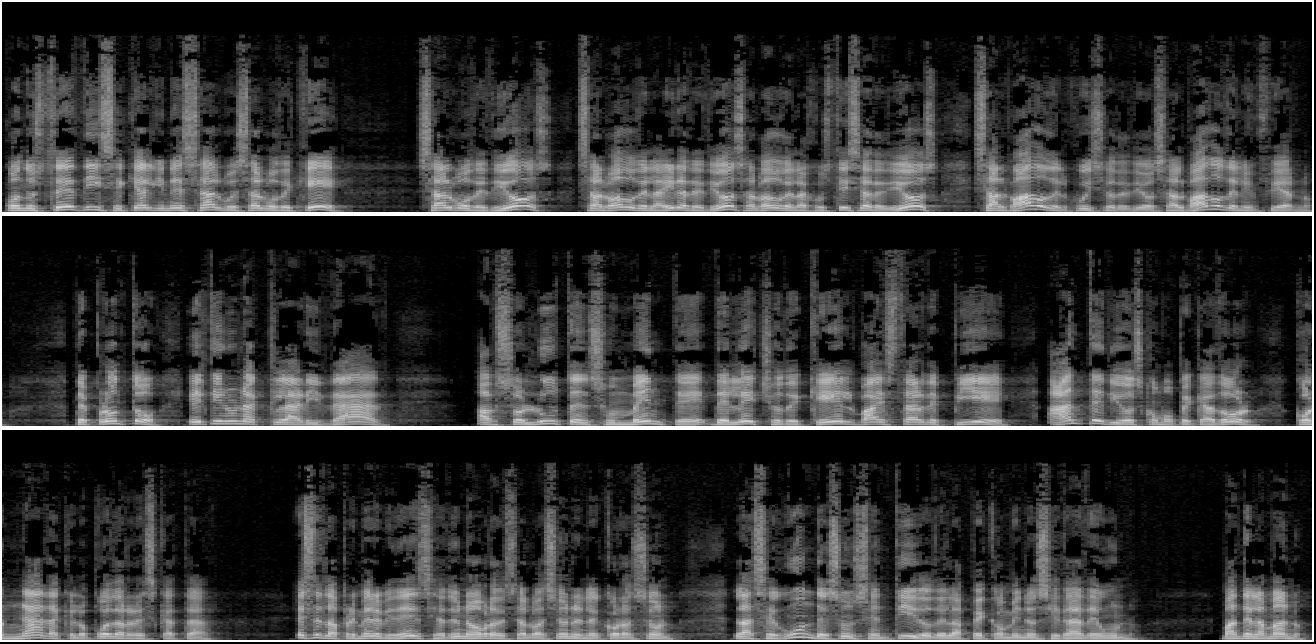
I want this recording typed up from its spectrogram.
Cuando usted dice que alguien es salvo, ¿es salvo de qué? Salvo de Dios, salvado de la ira de Dios, salvado de la justicia de Dios, salvado del juicio de Dios, salvado del infierno. De pronto, Él tiene una claridad absoluta en su mente del hecho de que él va a estar de pie ante Dios como pecador, con nada que lo pueda rescatar. Esa es la primera evidencia de una obra de salvación en el corazón. La segunda es un sentido de la pecaminosidad de uno. Van de la mano.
